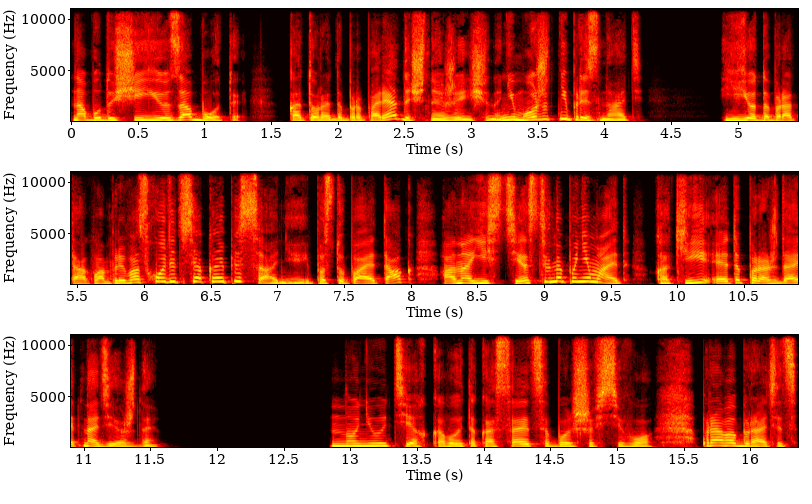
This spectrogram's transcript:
на будущее ее заботы, которое добропорядочная женщина не может не признать. Ее доброта к вам превосходит всякое описание, и, поступая так, она, естественно, понимает, какие это порождает надежды но не у тех, кого это касается больше всего. Право, братец,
